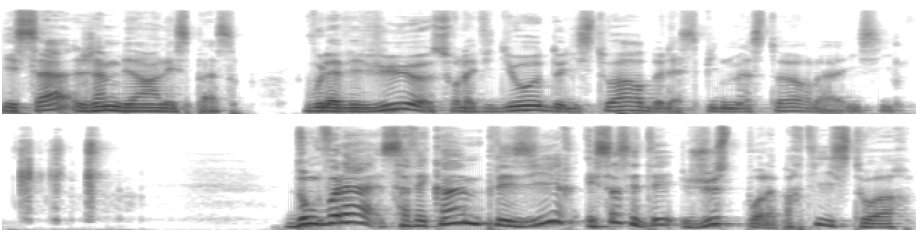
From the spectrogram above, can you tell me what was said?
Et ça, j'aime bien l'espace. Vous l'avez vu euh, sur la vidéo de l'histoire de la Speedmaster, là, ici. Donc voilà, ça fait quand même plaisir, et ça c'était juste pour la partie histoire.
